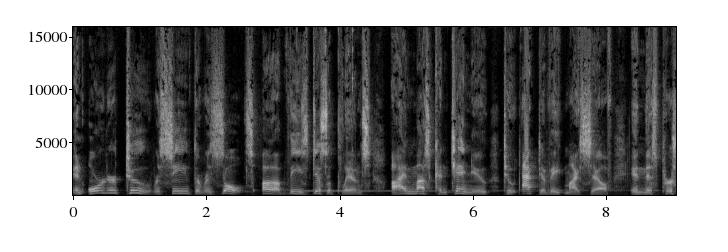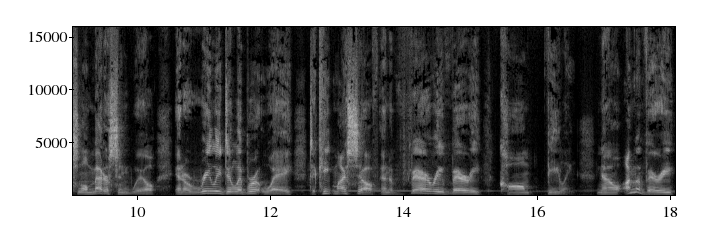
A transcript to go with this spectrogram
In order to receive the results of these disciplines, I must continue to activate myself in this personal medicine wheel in a really deliberate way to keep myself in a very, very calm feeling. Now, I'm a very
